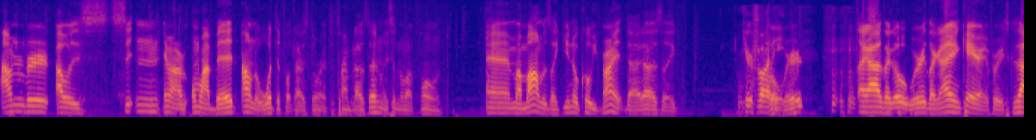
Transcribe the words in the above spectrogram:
I remember I was sitting in my on my bed. I don't know what the fuck I was doing at the time, but I was definitely sitting on my phone. And my mom was like, "You know, Kobe Bryant died." I was like, you're funny. "Oh, word." Like I was like, "Oh, word." Like I didn't care at first because I,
